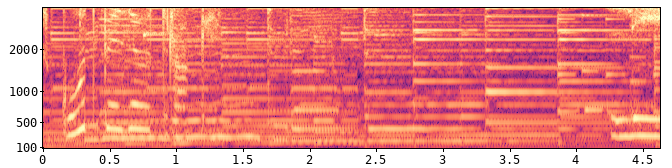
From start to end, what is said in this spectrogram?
Zgodbe za otroke. Lepo.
